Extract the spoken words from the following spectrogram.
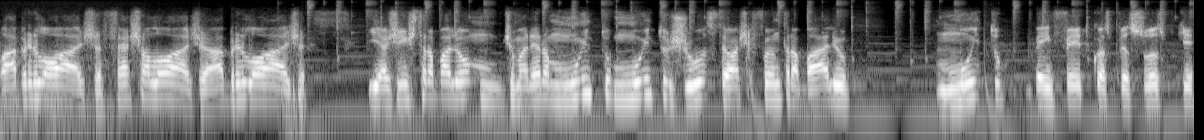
abre loja, fecha a loja, abre loja e a gente trabalhou de maneira muito, muito justa. Eu acho que foi um trabalho muito bem feito com as pessoas, porque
